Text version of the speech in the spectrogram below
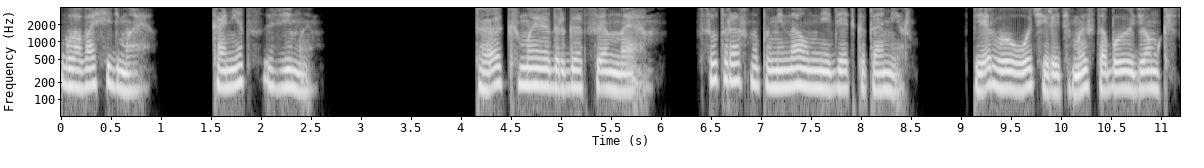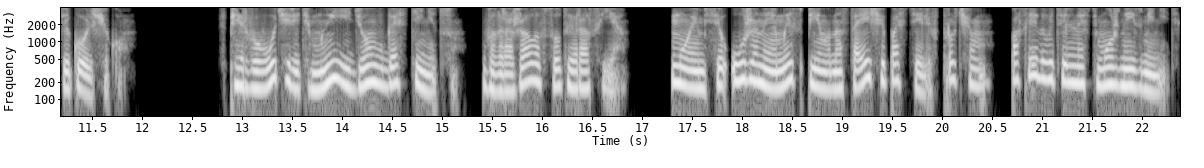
Глава седьмая. Конец зимы. «Так, моя драгоценная», — в сот раз напоминал мне дядька Тамир. «В первую очередь мы с тобой идем к стекольщику». «В первую очередь мы идем в гостиницу», — возражала в сотый раз я. «Моемся, ужинаем и спим в настоящей постели. Впрочем, последовательность можно изменить».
